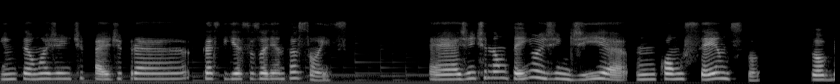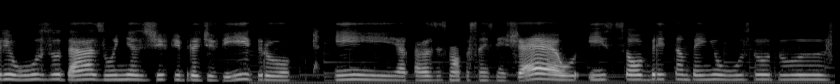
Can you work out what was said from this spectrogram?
Então a gente pede para seguir essas orientações. É, a gente não tem hoje em dia um consenso sobre o uso das unhas de fibra de vidro e aquelas esmaltações em gel e sobre também o uso dos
